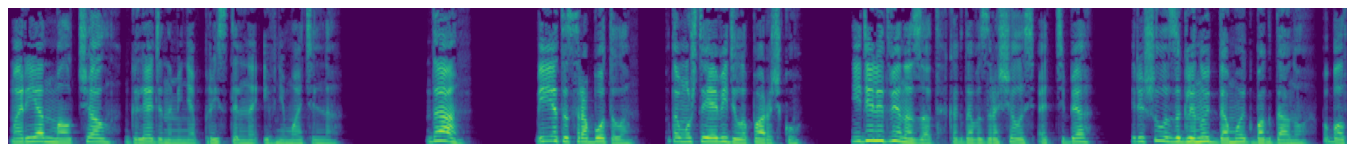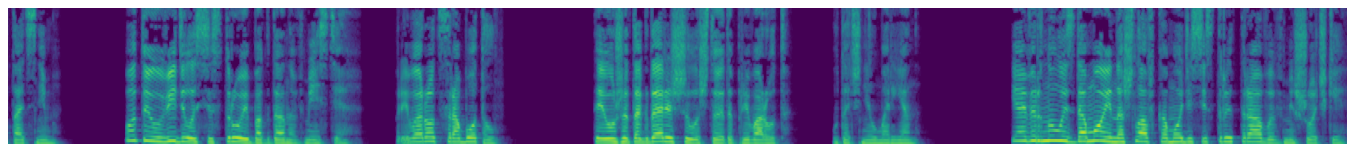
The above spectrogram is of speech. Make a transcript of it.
Марьян молчал, глядя на меня пристально и внимательно. «Да, и это сработало, потому что я видела парочку. Недели две назад, когда возвращалась от тебя, решила заглянуть домой к Богдану, поболтать с ним. Вот и увидела сестру и Богдана вместе. Приворот сработал. «Ты уже тогда решила, что это приворот?» — уточнил Марьян. Я вернулась домой и нашла в комоде сестры травы в мешочке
